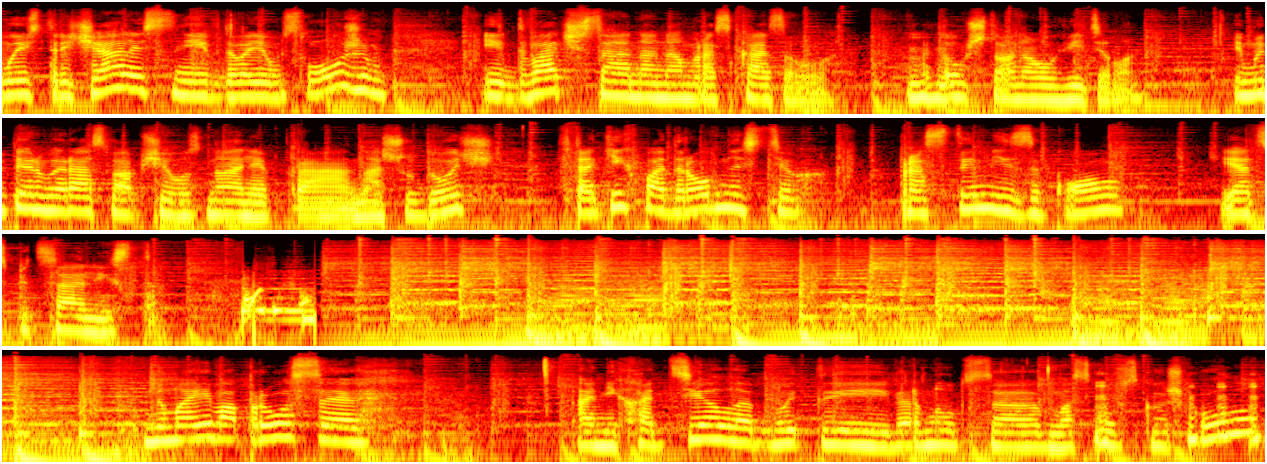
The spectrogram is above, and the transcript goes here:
Мы встречались с ней вдвоем с мужем, и два часа она нам рассказывала о том, что она увидела. И мы первый раз вообще узнали про нашу дочь в таких подробностях, простым языком и от специалиста. Но мои вопросы, а не хотела бы ты вернуться в московскую школу?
